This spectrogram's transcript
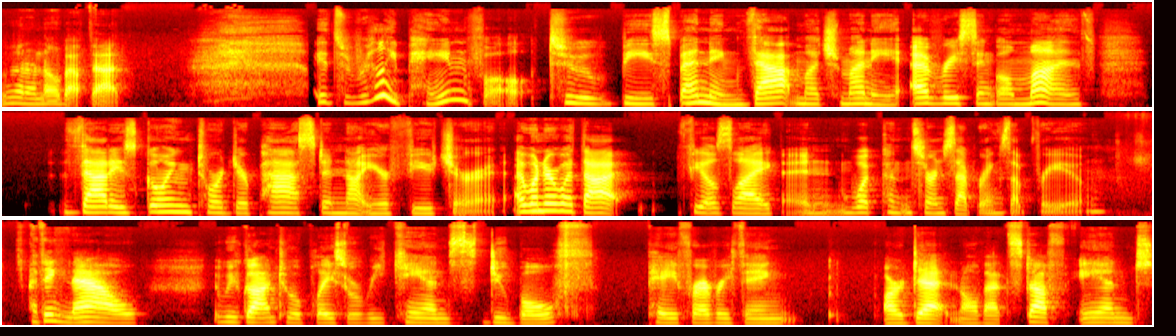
I don't know about that. It's really painful to be spending that much money every single month that is going toward your past and not your future. I wonder what that feels like and what concerns that brings up for you. I think now that we've gotten to a place where we can do both, pay for everything, our debt and all that stuff, and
